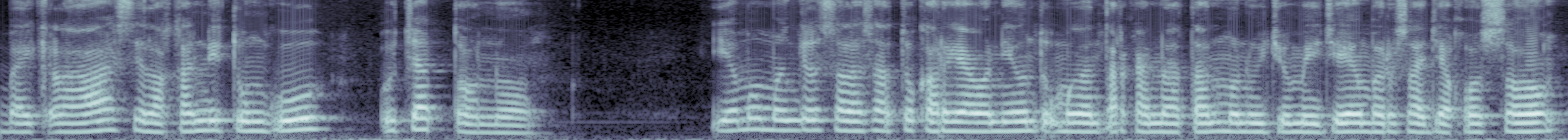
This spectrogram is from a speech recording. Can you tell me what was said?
Baiklah, silakan ditunggu, ucap Tono. Ia memanggil salah satu karyawannya untuk mengantarkan Nathan menuju meja yang baru saja kosong.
